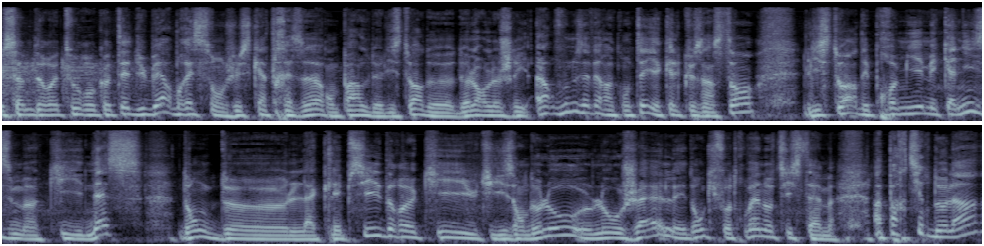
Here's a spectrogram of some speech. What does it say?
Nous sommes de retour aux côtés d'Hubert Bresson. Jusqu'à 13h, on parle de l'histoire de, de l'horlogerie. Alors, vous nous avez raconté il y a quelques instants l'histoire des premiers mécanismes qui naissent, donc de la clepsydre qui, utilisant de l'eau, l'eau gèle, et donc il faut trouver un autre système. À partir de là,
